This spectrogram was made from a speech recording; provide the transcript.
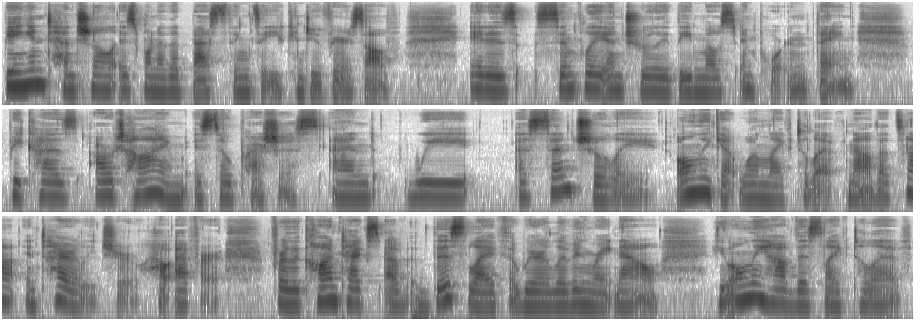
being intentional is one of the best things that you can do for yourself. It is simply and truly the most important thing because our time is so precious and we essentially only get one life to live. Now, that's not entirely true. However, for the context of this life that we are living right now, you only have this life to live.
